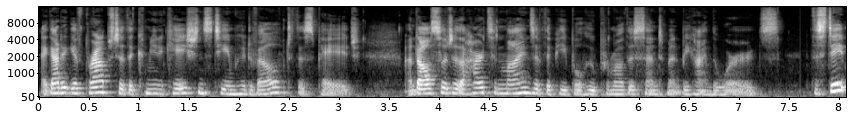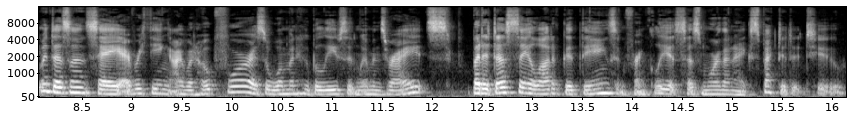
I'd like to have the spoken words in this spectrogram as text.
I got to give props to the communications team who developed this page, and also to the hearts and minds of the people who promote the sentiment behind the words. The statement doesn't say everything I would hope for as a woman who believes in women's rights, but it does say a lot of good things, and frankly, it says more than I expected it to.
